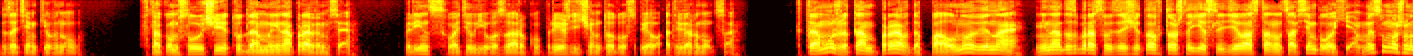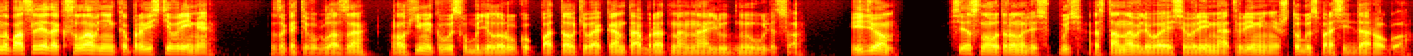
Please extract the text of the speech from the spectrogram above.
затем кивнул. «В таком случае туда мы и направимся». Принц схватил его за руку, прежде чем тот успел отвернуться. «К тому же там, правда, полно вина. Не надо сбрасывать за счетов то, что если дела станут совсем плохи, мы сможем напоследок славненько провести время». Закатив глаза, алхимик высвободил руку, подталкивая Канта обратно на людную улицу. «Идем!» Все снова тронулись в путь, останавливаясь время от времени, чтобы спросить дорогу.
